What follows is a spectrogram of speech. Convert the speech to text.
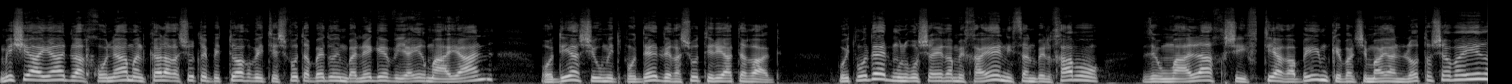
מי שהיה עד לאחרונה מנכ"ל הרשות לפיתוח והתיישבות הבדואים בנגב יאיר מעיין, הודיע שהוא מתמודד לראשות עיריית ערד. הוא התמודד מול ראש העיר המכהן, ניסן בן חמו. זהו מהלך שהפתיע רבים, כיוון שמעיין לא תושב העיר,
